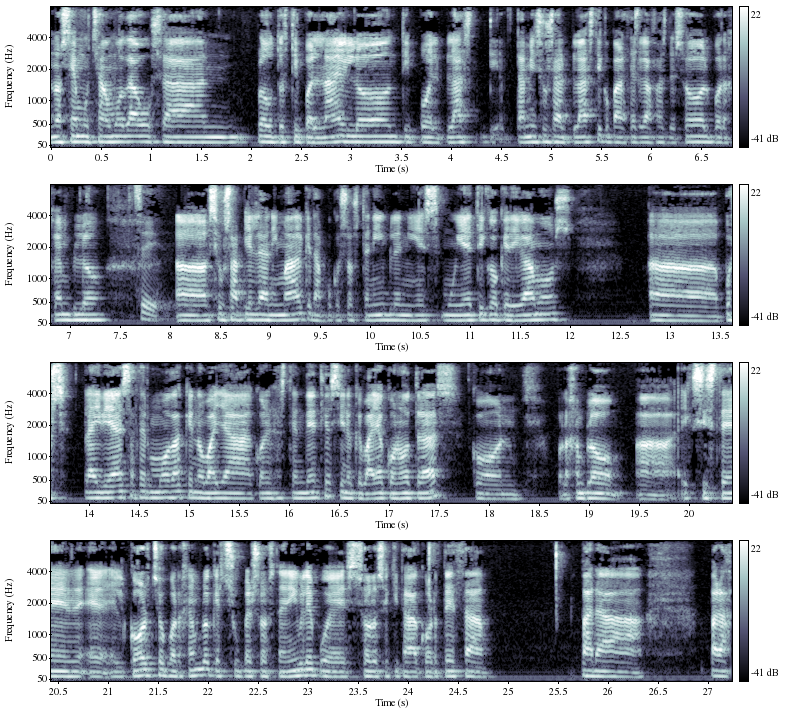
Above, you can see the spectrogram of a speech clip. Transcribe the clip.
no sé, mucha moda usan productos tipo el nylon, tipo el plástico, también se usa el plástico para hacer gafas de sol, por ejemplo. Sí. Ah, se usa piel de animal, que tampoco es sostenible ni es muy ético, que digamos. Ah, pues la idea es hacer moda que no vaya con esas tendencias, sino que vaya con otras, con, por ejemplo, uh, existe el, corcho, por ejemplo, que es súper sostenible, pues solo se quita la corteza para, para,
